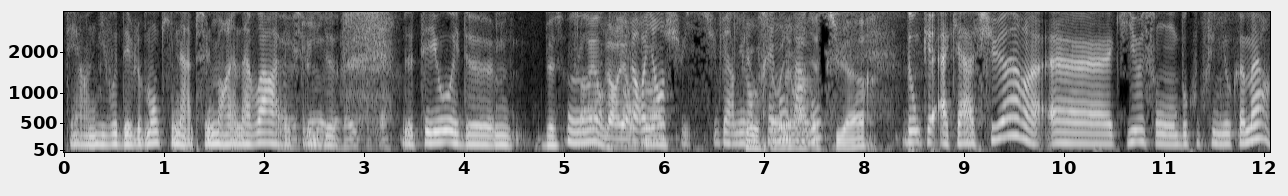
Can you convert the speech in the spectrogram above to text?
t'es à un niveau de développement qui n'a absolument rien à voir avec celui de, de Théo et de Bien sûr, Florian. Florian. Florian. Je suis super nulle en prénom, Florian, pardon. sueur. Donc aka Sueur, euh, qui eux sont beaucoup plus newcomers.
